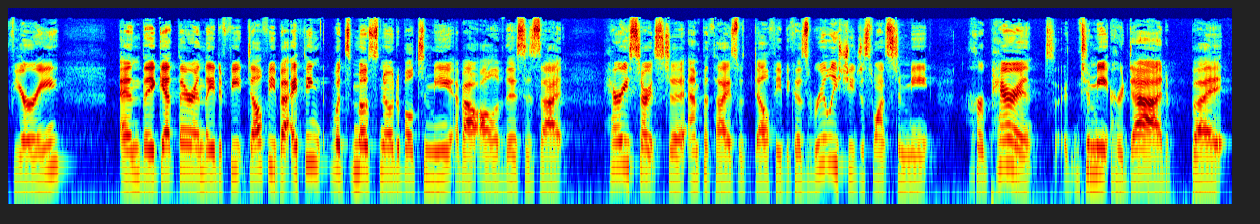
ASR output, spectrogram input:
fury. And they get there and they defeat Delphi. But I think what's most notable to me about all of this is that Harry starts to empathize with Delphi because really she just wants to meet her parents, to meet her dad, but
